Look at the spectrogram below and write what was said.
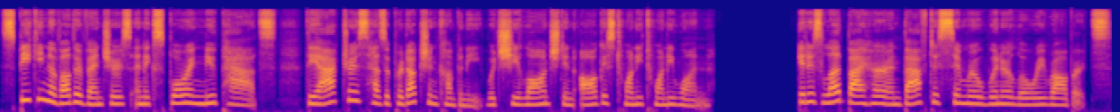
Speaking of other ventures and exploring new paths, the actress has a production company which she launched in August 2021. It is led by her and BAFTA Cymru winner Laurie Roberts.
